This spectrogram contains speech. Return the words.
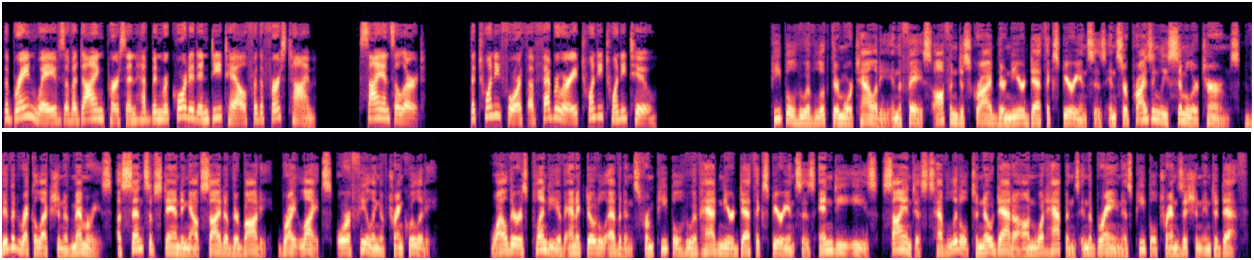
The brain waves of a dying person have been recorded in detail for the first time. Science Alert. The 24th of February 2022. People who have looked their mortality in the face often describe their near death experiences in surprisingly similar terms vivid recollection of memories, a sense of standing outside of their body, bright lights, or a feeling of tranquility. While there is plenty of anecdotal evidence from people who have had near death experiences, NDEs, scientists have little to no data on what happens in the brain as people transition into death.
